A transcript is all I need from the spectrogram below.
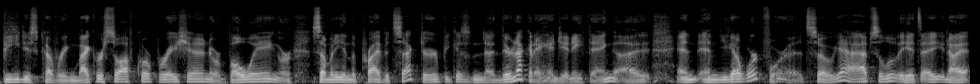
beat is covering Microsoft Corporation or Boeing or somebody in the private sector because they're not going to hand you anything, uh, and and you got to work for it. So yeah, absolutely. It's uh, you know I,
